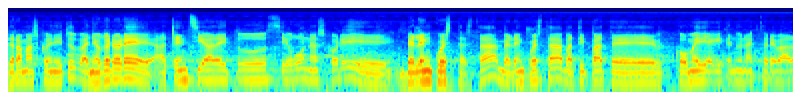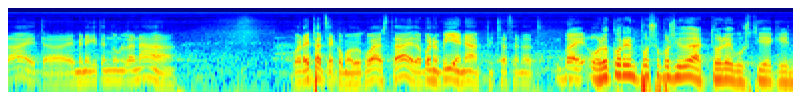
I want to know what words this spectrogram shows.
drama asko ditut, baino gero ere atentzioa deitu zigun askori Belen Cuesta, ezta? Belen Cuesta, batipat e, komedia egiten duen aktore bada, eta hemen egiten duen lana, Gora aipatzeko modukoa, ezta? Edo, bueno, biena, pentsatzen dut. Bai, orokorren poso posio da aktore guztiekin.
